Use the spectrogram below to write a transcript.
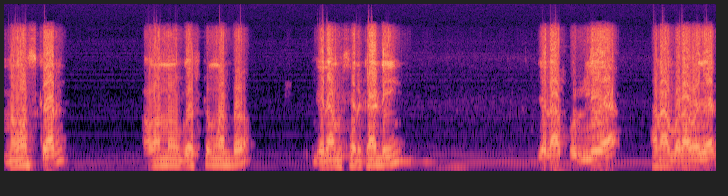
নমস্কার আমার নাম গোষ্ঠী মাহাতো গ্রাম সেরকাডি জেলা পুরুলিয়া থানা বড়াবাজার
